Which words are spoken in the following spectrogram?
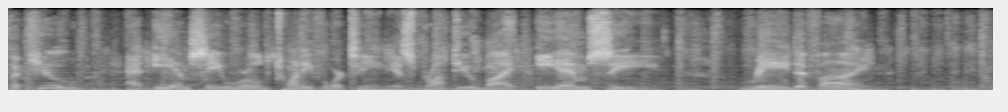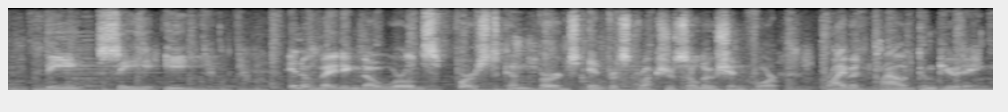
theCUBE at EMC World 2014 is brought to you by EMC. Redefine. VCE. Innovating the world's first converged infrastructure solution for private cloud computing.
